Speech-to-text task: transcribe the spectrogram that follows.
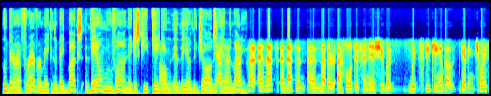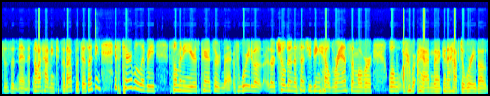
who've been around forever making the big bucks, they don't move on. They just keep taking oh. well, you know the jobs yeah, and that, the money. That, that, and that's and that's an, another a whole different issue. But speaking about getting choices and, and not having to put up with this, I think it's terrible. Every so many years, parents are worried about their children essentially being held ransom over. Well, I'm going to have to worry about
